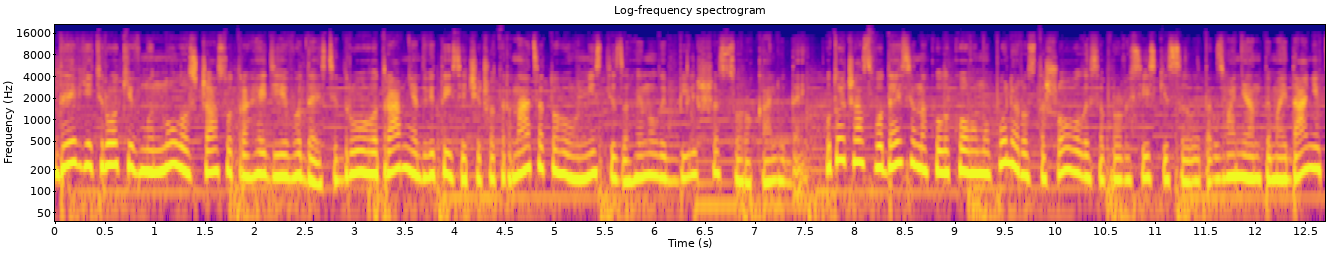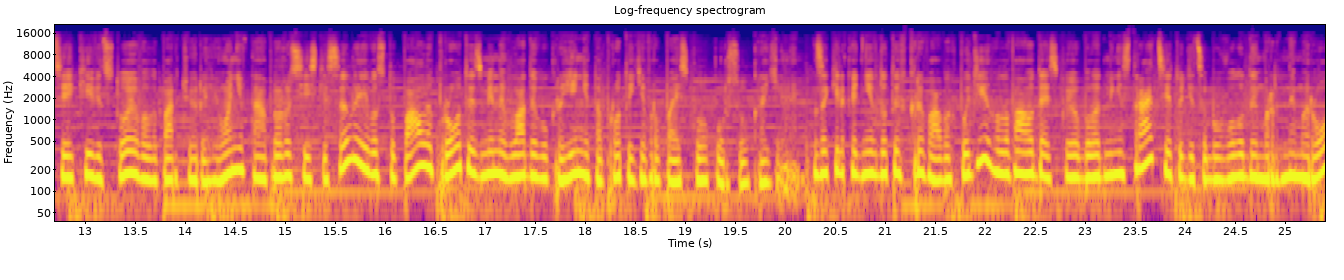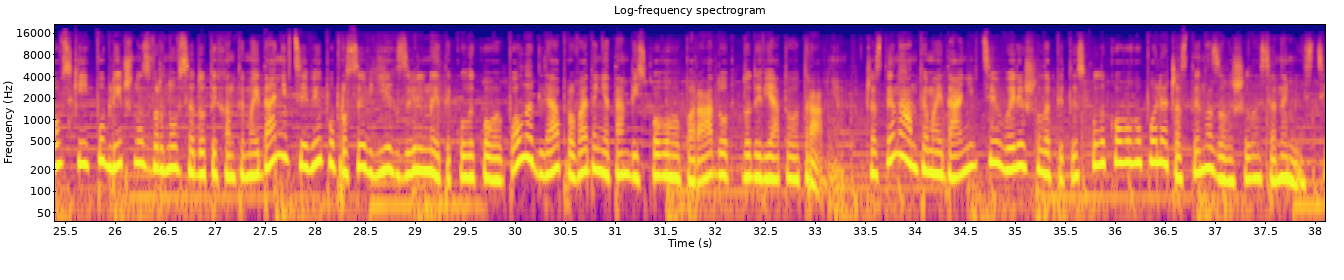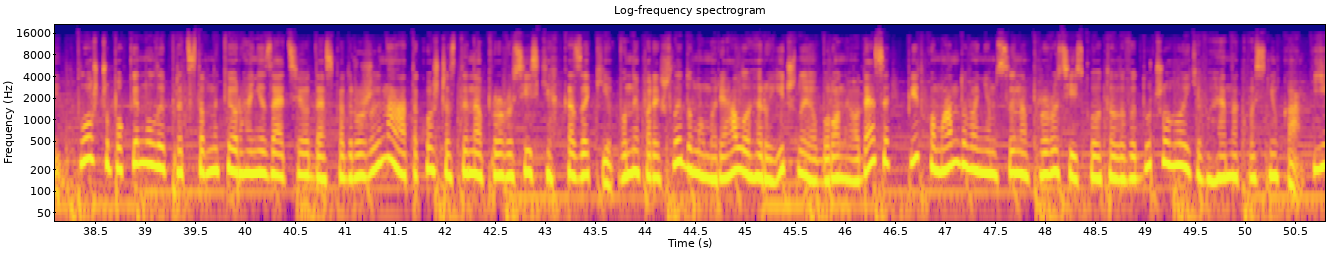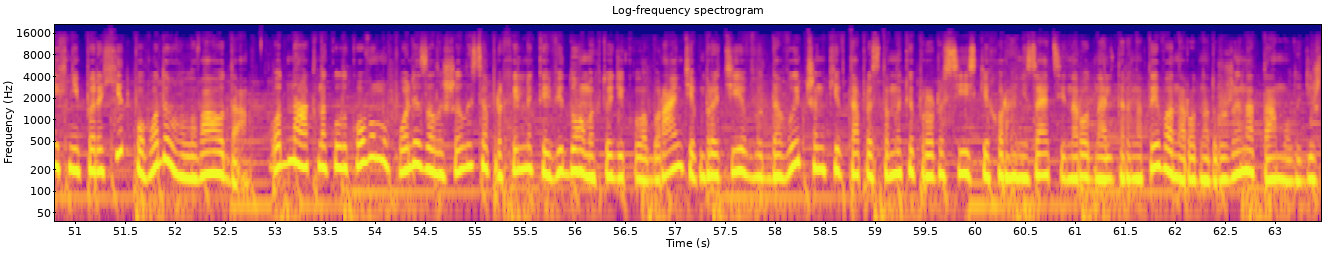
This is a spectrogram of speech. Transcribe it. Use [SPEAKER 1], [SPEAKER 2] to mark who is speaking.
[SPEAKER 1] Дев'ять років минуло з часу трагедії в Одесі. 2 травня 2014-го у місті загинули більше 40 людей. У той час в Одесі на Куликовому полі розташовувалися проросійські сили, так звані антимайданівці, які відстоювали партію регіонів та проросійські сили і виступали проти зміни влади в Україні та проти європейського курсу України. За кілька днів до тих кривавих подій голова Одеської обладміністрації, тоді це був Володимир Немировський, публічно звернувся до тих антимайданівців і попросив їх звільнити Куликове поле для проведення там військового параду до 9 травня. Частина антимайданівців вирішила піти з Куликового поля, частина залишилася на місці. Площу покинули представники організації Одеська дружина, а також частина проросійських казаків. Вони перейшли до меморіалу героїчної оборони Одеси під командуванням сина проросійського телеведучого Євгена Кваснюка. Їхній перехід погодив голова ОДА. Однак на Куликовому полі залишилися прихильники відомих тоді колаборантів, братів Давидченків та представники проросійських організацій Народна альтернатива, народна дружина та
